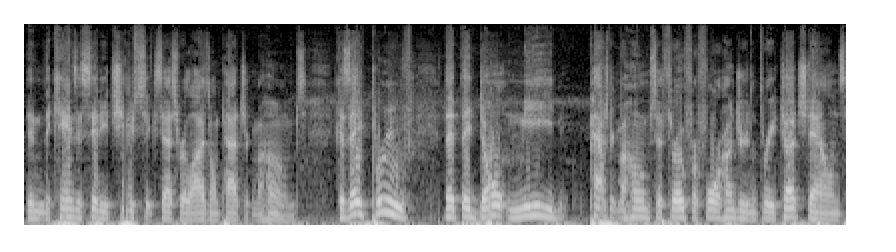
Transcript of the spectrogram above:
than the Kansas City Chiefs' success relies on Patrick Mahomes because they prove that they don't need Patrick Mahomes to throw for 403 touchdowns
